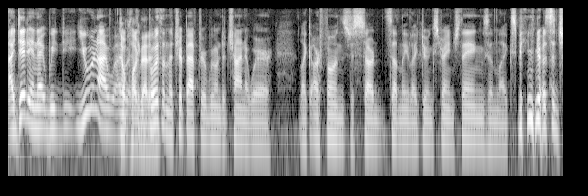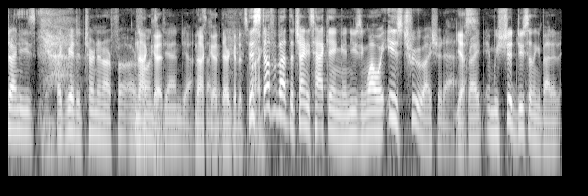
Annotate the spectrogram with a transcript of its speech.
I did, and we, you and I, don't I, plug I that both in. on the trip after we went to China, where like our phones just started suddenly like doing strange things and like speaking to us in Chinese. Yeah. Like we had to turn in our, pho- our not phones good. at the end. Yeah, not, good. good. They're good at spying. This stuff about the Chinese hacking and using Huawei is true. I should add. Yes. Right, and we should do something about it.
